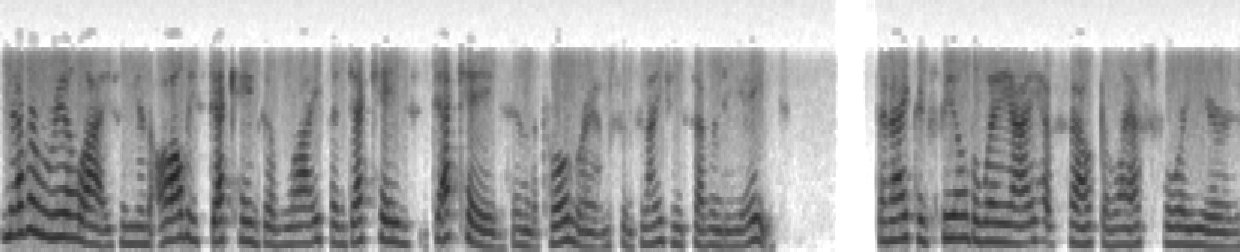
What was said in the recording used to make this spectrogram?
never realizing in all these decades of life and decades decades in the program since 1978 that I could feel the way I have felt the last four years.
